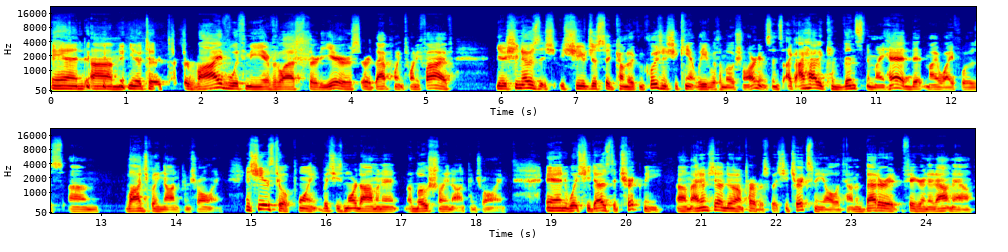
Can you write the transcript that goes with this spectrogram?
and um, you know to, to, survive with me over the last 30 years, or at that point 25. You know, she knows that she, she, just had come to the conclusion she can't lead with emotional arguments. And like I had it convinced in my head that my wife was um, logically non-controlling, and she is to a point, but she's more dominant, emotionally non-controlling. And what she does to trick me um, I know she doesn't do it on purpose, but she tricks me all the time. I'm better at figuring it out now.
